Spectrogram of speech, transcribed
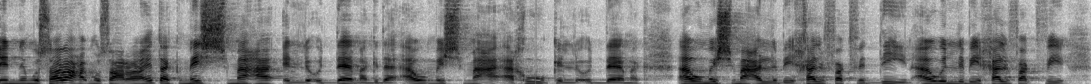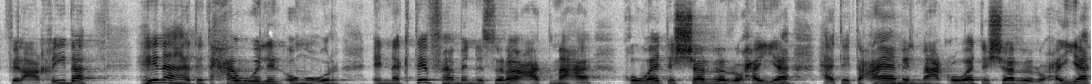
إن مصارع مصارعتك مش مع اللي قدامك ده أو مش مع أخوك اللي قدامك أو مش مع اللي بيخالفك في الدين أو اللي بيخالفك في في العقيدة. هنا هتتحول الأمور إنك تفهم إن صراعك مع قوات الشر الروحية هتتعامل مع قوات الشر الروحية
